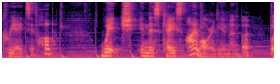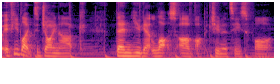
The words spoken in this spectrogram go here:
Creative Hub, which in this case, I'm already a member. But if you'd like to join Arc, then you get lots of opportunities for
